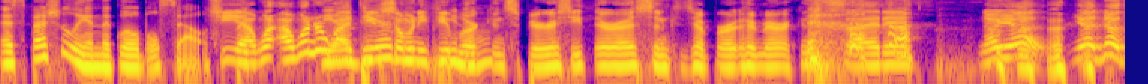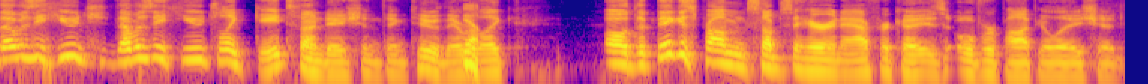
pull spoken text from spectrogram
especially in the global South. Gee, I, But I wonder the why idea so that, many you people are conspiracy theorists in contemporary American society. No, yeah, yeah, no, that was a huge, that was a huge like Gates Foundation thing too. They were Yeah. like, oh, the biggest problem in sub-Saharan Africa is overpopulation.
